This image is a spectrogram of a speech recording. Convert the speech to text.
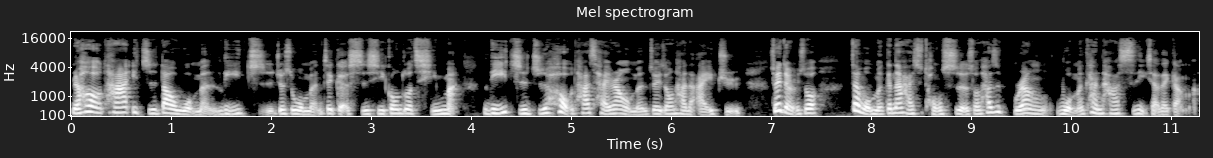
然后他一直到我们离职，就是我们这个实习工作期满离职之后，他才让我们追踪他的 IG。所以等于说，在我们跟他还是同事的时候，他是不让我们看他私底下在干嘛。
